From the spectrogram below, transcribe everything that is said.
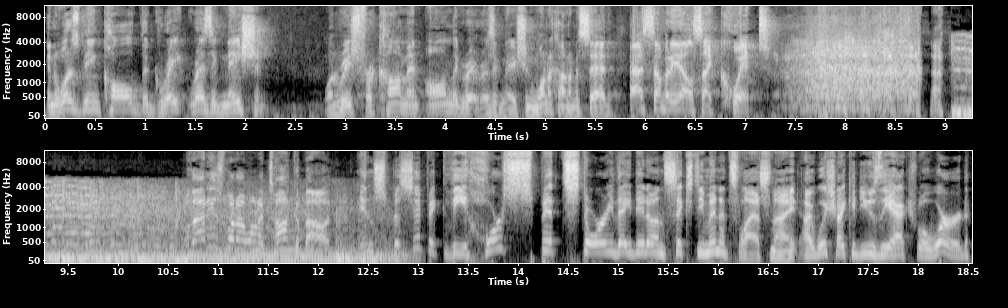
in what is being called the Great Resignation. When reached for comment on the Great Resignation, one economist said, Ask somebody else, I quit. well, that is what I want to talk about. In specific, the horse spit story they did on 60 Minutes last night. I wish I could use the actual word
